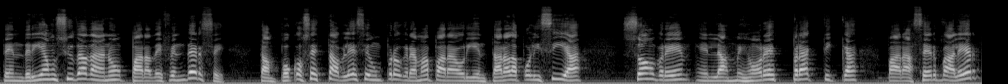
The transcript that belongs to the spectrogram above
tendría un ciudadano para defenderse. Tampoco se establece un programa para orientar a la policía sobre eh, las mejores prácticas para hacer valer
